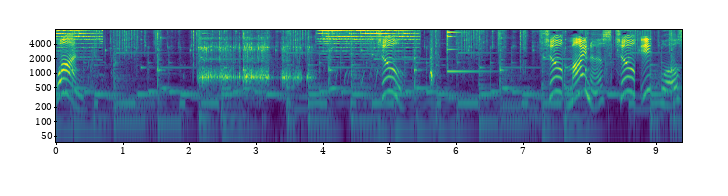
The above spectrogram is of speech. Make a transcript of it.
one, minus two equals.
